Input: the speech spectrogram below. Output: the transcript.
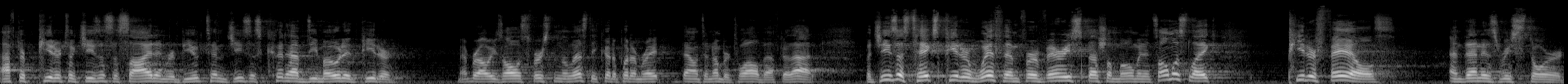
After Peter took Jesus aside and rebuked him, Jesus could have demoted Peter. Remember how he's always first in the list? He could have put him right down to number 12 after that. But Jesus takes Peter with him for a very special moment. It's almost like Peter fails and then is restored,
